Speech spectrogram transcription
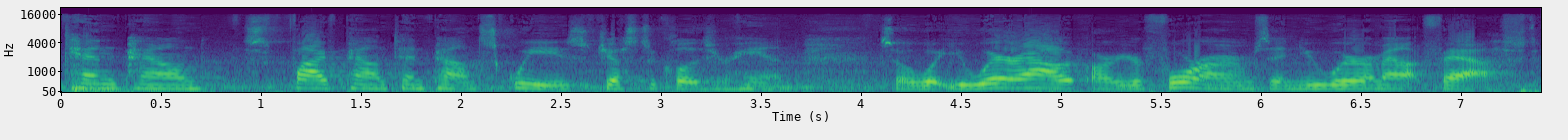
10 pound, 5 pound, 10 pound squeeze just to close your hand. So what you wear out are your forearms and you wear them out fast.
